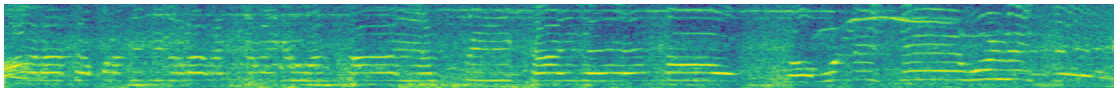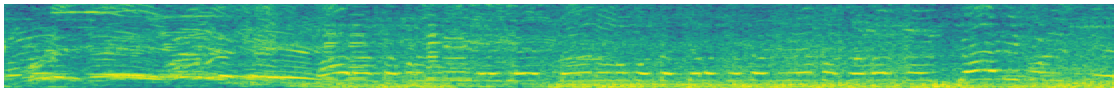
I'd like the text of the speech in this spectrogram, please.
ಮಾರಾಟ ಪ್ರತಿನಿಧಿಗಳ ರಕ್ಷಣೆಗಿರುವಂತಹ ಎಸ್ಪಿ ಕಾಯ್ದೆಯನ್ನು ಉಳಿಸಿ ಉಳಿಸಿ. ಮಾರಾಟ ಪ್ರತಿನಿಧಿಗಳಿಗೆ ಕಾನೂನುಬದ್ಧ ಕೆಲಸದ ನಿಯಮಗಳನ್ನು ಜಾರಿಗೊಳಿಸಿ.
